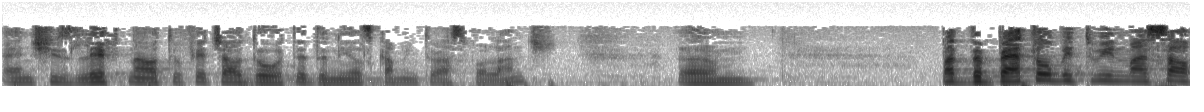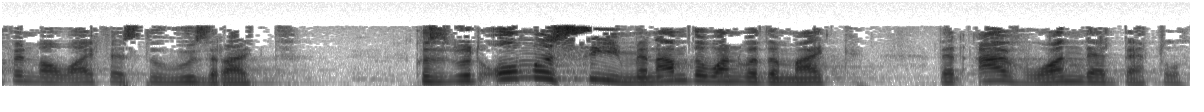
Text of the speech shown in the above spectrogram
And she's left now to fetch our daughter. Danielle's coming to us for lunch. Um, but the battle between myself and my wife as to who's right. Because it would almost seem, and I'm the one with the mic, that I've won that battle.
